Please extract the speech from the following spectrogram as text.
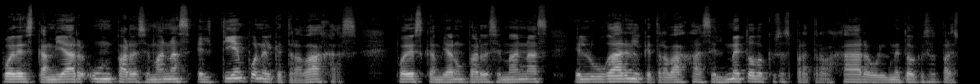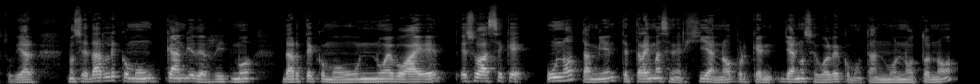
Puedes cambiar un par de semanas el tiempo en el que trabajas. Puedes cambiar un par de semanas el lugar en el que trabajas, el método que usas para trabajar o el método que usas para estudiar. No sé, darle como un cambio de ritmo, darte como un nuevo aire. Eso hace que uno también te trae más energía, ¿no? Porque ya no se vuelve como tan monótono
